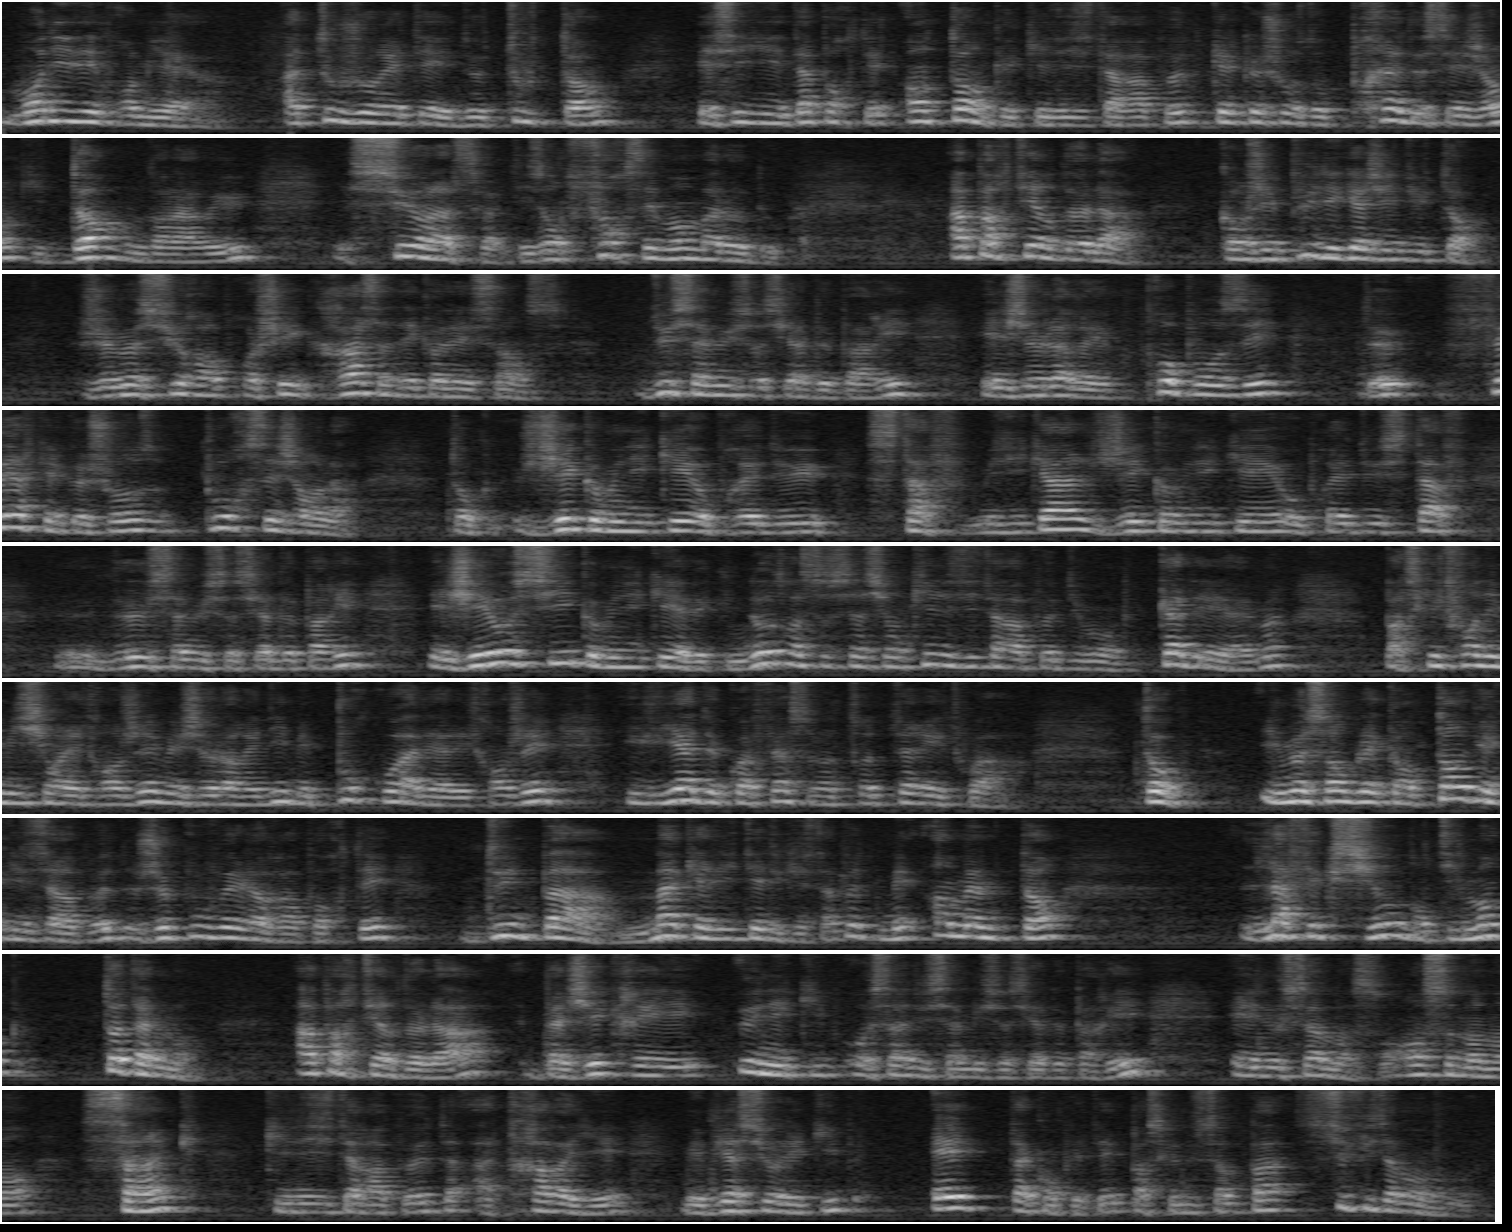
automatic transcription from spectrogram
mon idée première a toujours été de tout temps essayer d'apporter en tant que kinésithérapeute quelque chose auprès de ces gens qui dorment dans la rue, sur l'asphalte. Ils ont forcément mal au dos. À partir de là, quand j'ai pu dégager du temps, je me suis rapproché, grâce à des connaissances, du SAMU social de Paris et je leur ai proposé de faire quelque chose pour ces gens-là. Donc j'ai communiqué auprès du staff musical, j'ai communiqué auprès du staff euh, du SAMU social de Paris et j'ai aussi communiqué avec une autre association kinésithérapeute du monde, KDM, parce qu'ils font des missions à l'étranger, mais je leur ai dit, mais pourquoi aller à l'étranger? Il y a de quoi faire sur notre territoire. Donc, il me semblait qu'en tant que kinésithérapeute, je pouvais leur apporter, d'une part, ma qualité de kinésithérapeute, mais en même temps, l'affection dont il manque totalement. À partir de là, ben, j'ai créé une équipe au sein du SAMU social de Paris et nous sommes en ce moment cinq kinésithérapeutes à travailler, mais bien sûr l'équipe est à compléter parce que nous ne sommes pas suffisamment nombreux.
